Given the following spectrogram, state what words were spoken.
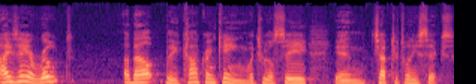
Isaiah wrote about the conquering king, which we'll see in chapter 26,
